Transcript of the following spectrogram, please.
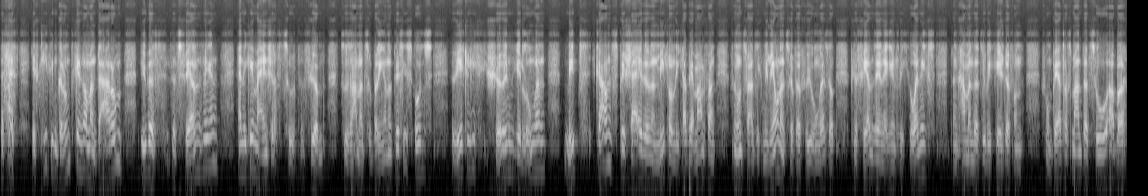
Das heißt, es geht im Grunde genommen darum, über das Fernsehen eine Gemeinschaft zu führen, zusammenzubringen. Und das ist uns wirklich schön gelungen mit ganz bescheidenen Mitteln. Ich hatte am Anfang 25 Millionen zur Verfügung, also für Fernsehen eigentlich gar nichts. Dann kann man natürlich Gelder von, von Bertelsmann dazu, aber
